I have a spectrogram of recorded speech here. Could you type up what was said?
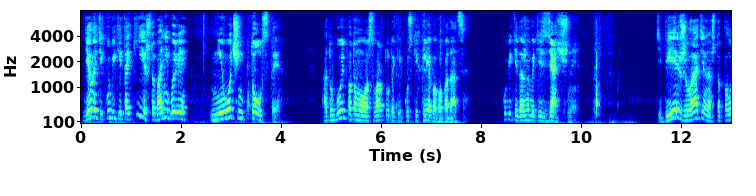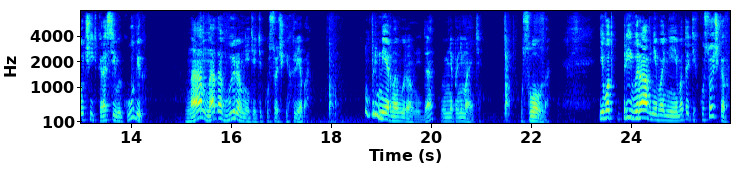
делайте кубики такие, чтобы они были не очень толстые. А то будет потом у вас во рту такие куски хлеба попадаться. Кубики должны быть изящные. Теперь желательно, чтобы получить красивый кубик, нам надо выровнять эти кусочки хлеба. Ну, примерно выровнять, да? Вы меня понимаете. Условно. И вот при выравнивании вот этих кусочков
